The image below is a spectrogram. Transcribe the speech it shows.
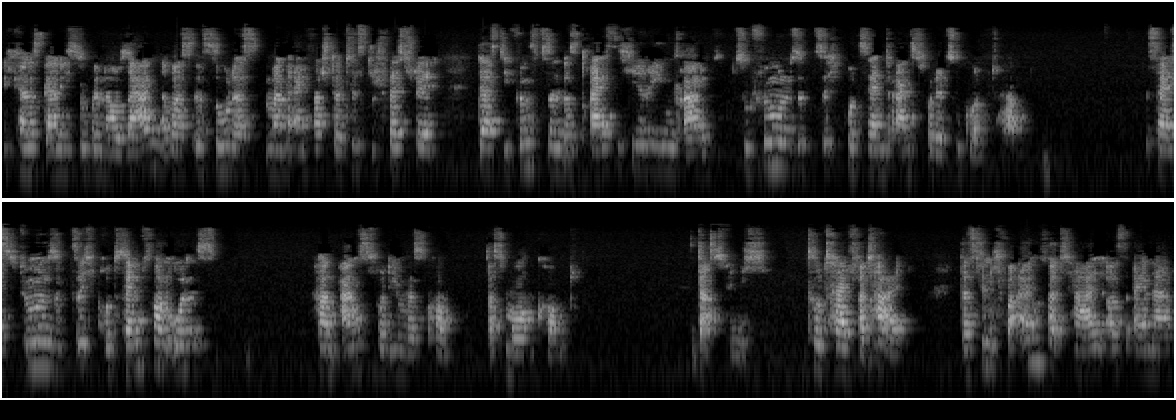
Ich kann das gar nicht so genau sagen, aber es ist so, dass man einfach statistisch feststellt, dass die 15- bis 30-Jährigen gerade zu 75 Prozent Angst vor der Zukunft haben. Das heißt, 75 Prozent von uns haben Angst vor dem, was kommt, was morgen kommt. Das finde ich total fatal. Das finde ich vor allem fatal aus einer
